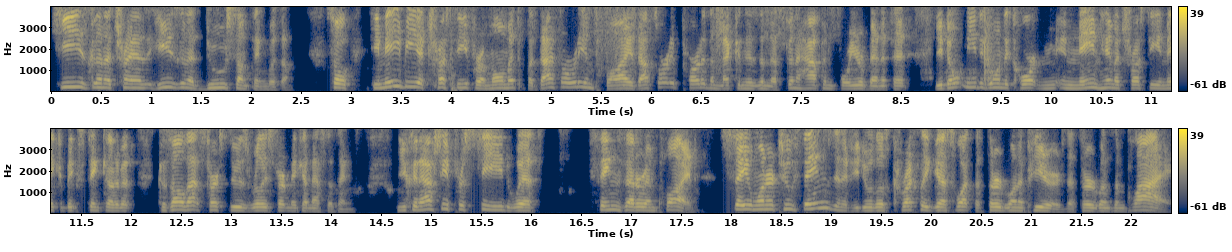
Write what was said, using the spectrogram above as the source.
he's going to trans he's going to do something with them. So he may be a trustee for a moment, but that's already implied. That's already part of the mechanism that's going to happen for your benefit. You don't need to go into court and, and name him a trustee and make a big stink out of it because all that starts to do is really start making a mess of things. You can actually proceed with things that are implied. Say one or two things, and if you do those correctly, guess what? The third one appears. The third one's implied.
